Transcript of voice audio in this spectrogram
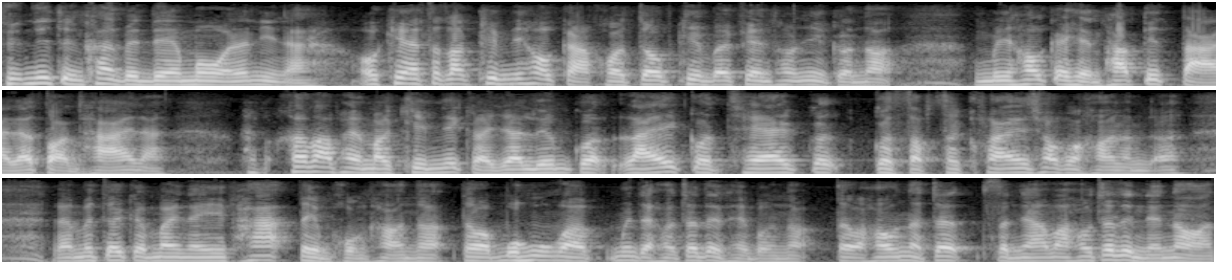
ทีนี้ถึงขั้นเป็นเดโมแล้วนี่นะโอเคสำหรับคลิปนี้เขากะขอจบคลิปไปเพียงเท่านี้ก่อนเนาะมีเขาก็เห็นภาพติดตายแล้วตอนท้ายนะ เข้ามาภายมาคลิปนี้ก็อย่าลืมกดไลค์กดแชร์กดกด subscribe ช่องของเขานำเนาะแล้วมาเจอกันใหม่ในภาคเต็มของเขาเนาะแต่ว่าบ่ฮู้ว่าเมื่อใดเขาจะเล่นให้เบิ่งเนาะแต่ว่าเขาน่าจะสัญญาว่าเขาจะเล่นแน่นอน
